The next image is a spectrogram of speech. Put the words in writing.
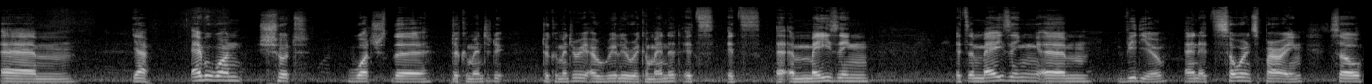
um, yeah, everyone should watch the documentary. Documentary, I really recommend it. It's it's amazing it's amazing um, video and it's so inspiring. So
